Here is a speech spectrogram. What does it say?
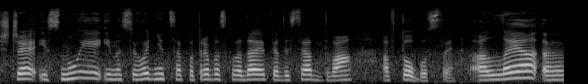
ще існує, і на сьогодні ця потреба складає 52 автобуси. Але е,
